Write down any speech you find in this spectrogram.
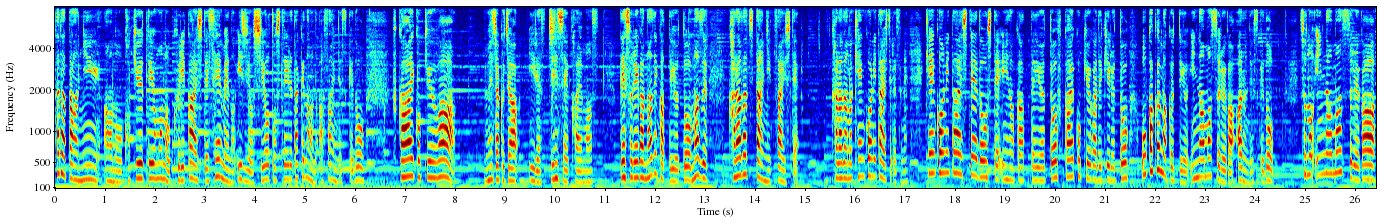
ただ単にあの呼吸っていうものを繰り返して生命の維持をしようとしているだけなので浅いんですけど深い呼吸はめちゃくちゃいいです。人生変えます。でそれが何かっていうとまず体自体に対して体の健康に対してですね。健康に対してどうしていいのかっていうと深い呼吸ができると横隔膜っていうインナーマッスルがあるんですけどそのインナーマッスルが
